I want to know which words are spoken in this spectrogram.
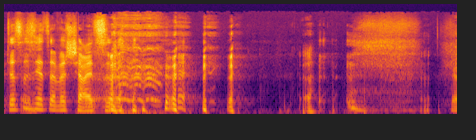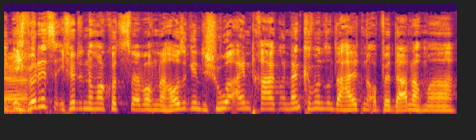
Das ist jetzt aber scheiße. Ich würde jetzt, ich würde noch mal kurz zwei Wochen nach Hause gehen, die Schuhe eintragen und dann können wir uns unterhalten, ob wir da noch mal.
